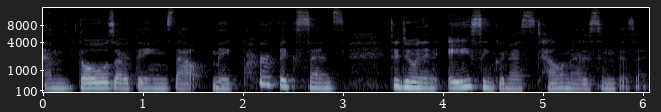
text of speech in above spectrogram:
And those are things that make perfect sense to do in an asynchronous telemedicine visit.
